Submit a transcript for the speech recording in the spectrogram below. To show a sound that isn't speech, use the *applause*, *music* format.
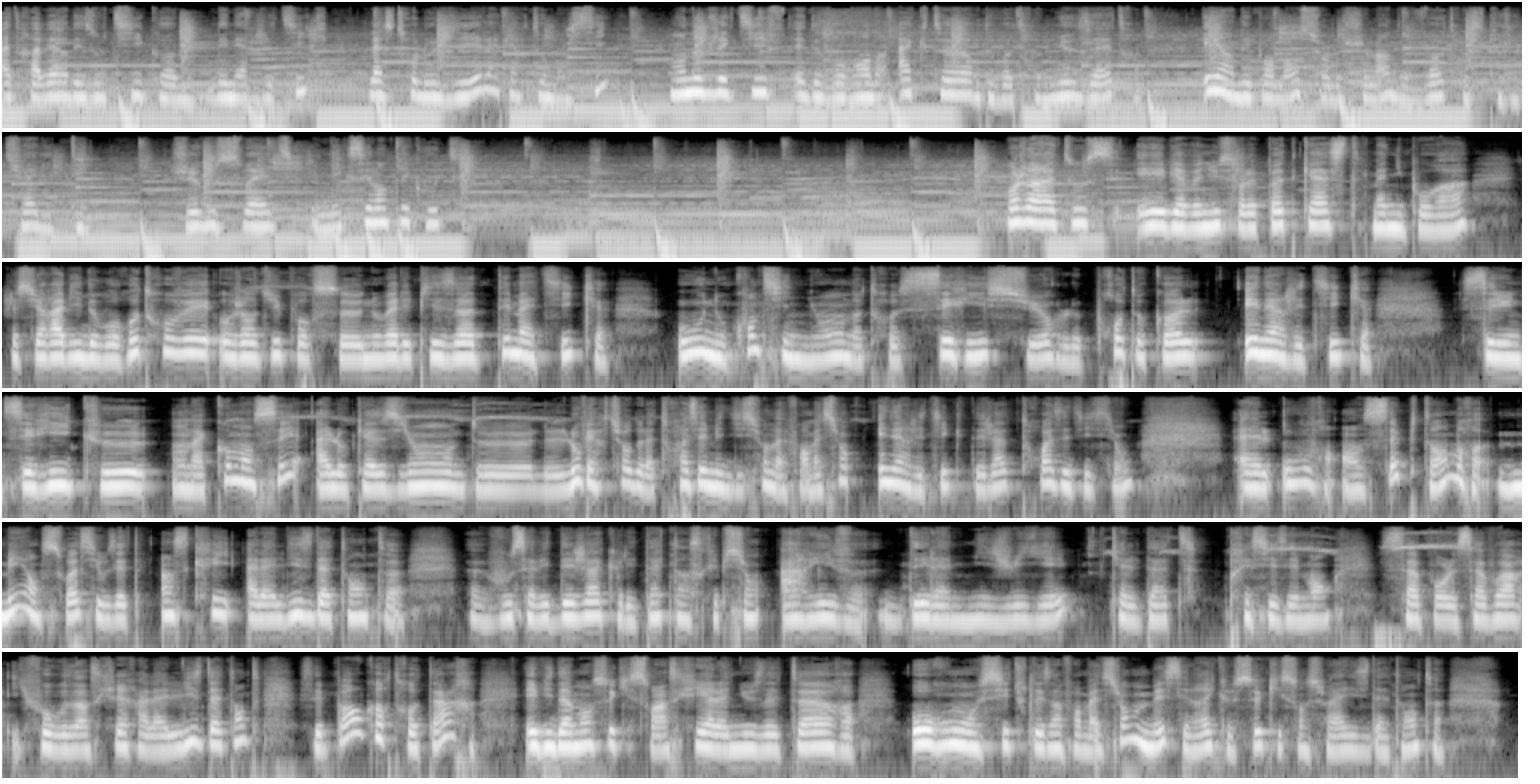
à travers des outils comme l'énergétique, l'astrologie et la cartomancie. Mon objectif est de vous rendre acteur de votre mieux-être et indépendant sur le chemin de votre spiritualité. Je vous souhaite une excellente écoute. Bonjour à tous et bienvenue sur le podcast Manipura. Je suis ravie de vous retrouver aujourd'hui pour ce nouvel épisode thématique où nous continuons notre série sur le protocole énergétique c'est une série que on a commencé à l'occasion de l'ouverture de la troisième édition de la formation énergétique, déjà trois éditions. Elle ouvre en septembre, mais en soi, si vous êtes inscrit à la liste d'attente, euh, vous savez déjà que les dates d'inscription arrivent dès la mi-juillet. Quelle date précisément? Ça, pour le savoir, il faut vous inscrire à la liste d'attente. C'est pas encore trop tard. Évidemment, ceux qui sont inscrits à la newsletter auront aussi toutes les informations, mais c'est vrai que ceux qui sont sur la liste d'attente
